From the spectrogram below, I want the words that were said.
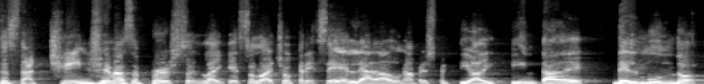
does that change him as a person? Like eso lo ha hecho crecer, le ha dado una perspectiva distinta de, del mundo.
